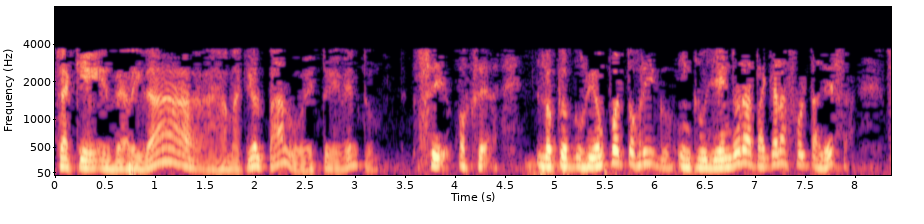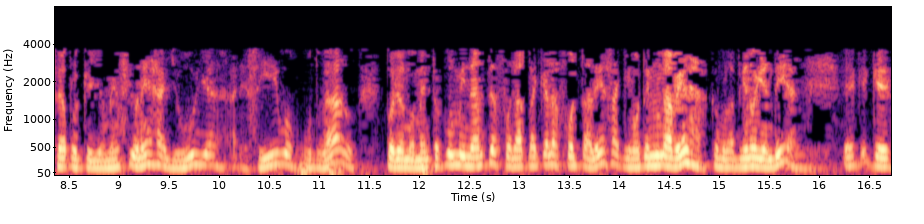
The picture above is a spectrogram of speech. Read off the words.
O sea que en realidad jamaqueó el palo este evento. Sí, o sea, lo que ocurrió en Puerto Rico, incluyendo el ataque a la fortaleza, o sea, porque yo mencioné Jayuya, Arecibo, Utuado, pero el momento culminante fue el ataque a la fortaleza, que no tenía una verja, como la tiene hoy en día, eh, que,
